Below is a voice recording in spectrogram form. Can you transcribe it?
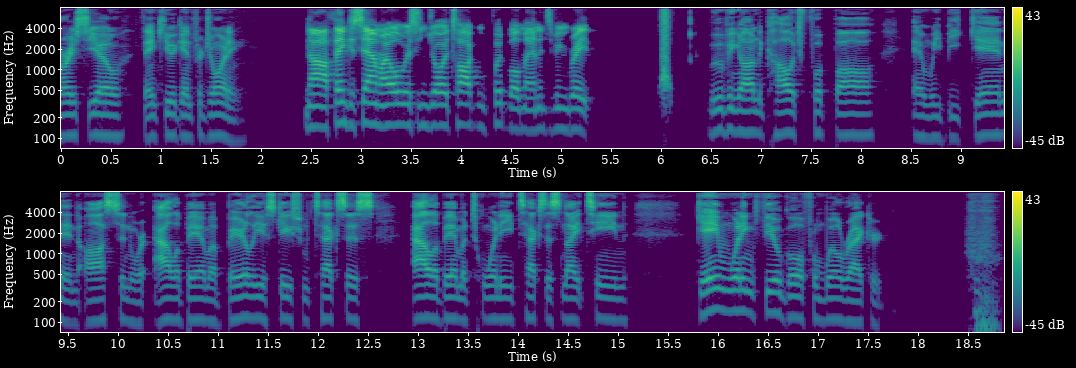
Mauricio, thank you again for joining. Nah, thank you, Sam. I always enjoy talking football, man. It's been great. Moving on to college football, and we begin in Austin, where Alabama barely escapes from Texas. Alabama 20, Texas 19. Game winning field goal from Will Reichard. Whew.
